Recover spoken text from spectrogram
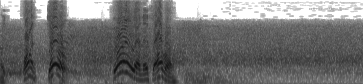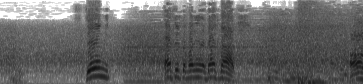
wait, one, two, three, and it's over. Sting enters the Money in the Bank match. Oh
